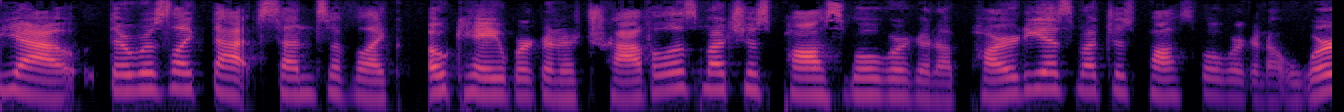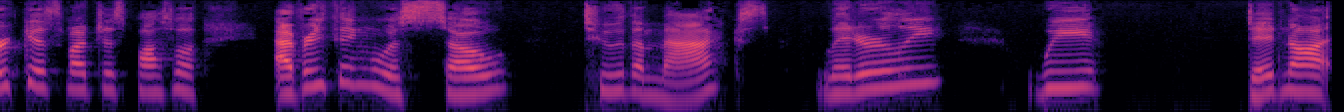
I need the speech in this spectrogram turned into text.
Yeah, there was like that sense of like, okay, we're going to travel as much as possible. We're going to party as much as possible. We're going to work as much as possible. Everything was so to the max. Literally, we did not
